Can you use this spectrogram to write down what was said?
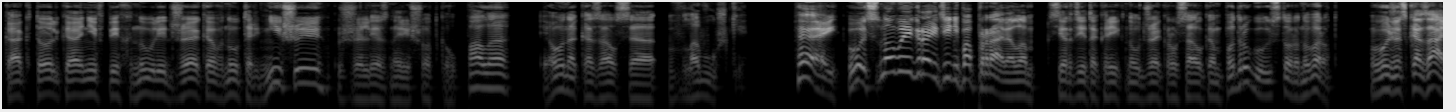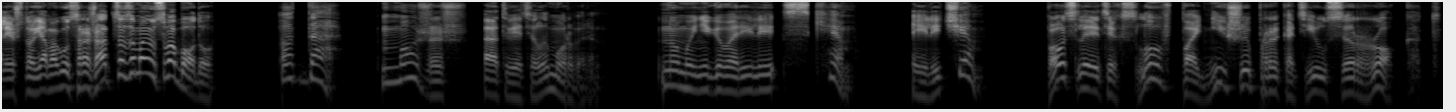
Как только они впихнули Джека внутрь ниши, железная решетка упала, и он оказался в ловушке. «Эй, вы снова играете не по правилам!» — сердито крикнул Джек русалкам по другую сторону ворот. «Вы же сказали, что я могу сражаться за мою свободу!» «О да, можешь», — ответила Морверен. «Но мы не говорили с кем или чем». После этих слов по нише прокатился рокот.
